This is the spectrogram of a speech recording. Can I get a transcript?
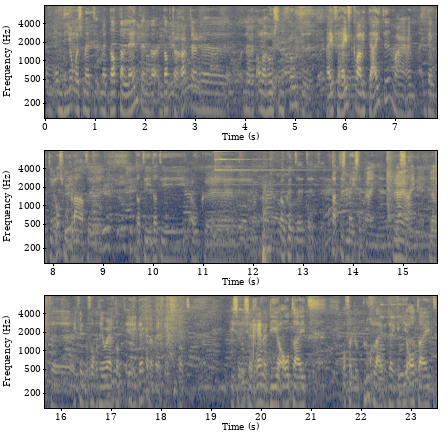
om, om die jongens met, met dat talent en dat, karakter eh, naar het allerhoogste niveau te... Hij heeft, hij heeft kwaliteiten, maar hij- ik denk dat hij los moet laten. Dat hij, dat hij ook, eh, ook het, het, het, tactisch meesterbrein ja. zijn. En dat, ik vind bijvoorbeeld heel erg dat Erik Dekker er weg is. Dat is, is een renner die je altijd... Of een, een ploegleider, denk ik, die altijd...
